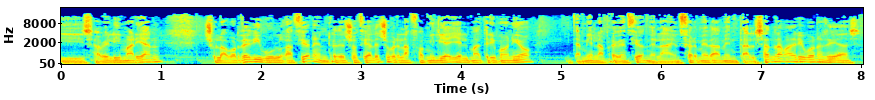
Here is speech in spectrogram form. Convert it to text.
Isabel y Marián su labor de divulgación en redes sociales sobre la familia y el matrimonio y también la prevención de la enfermedad mental. Sandra Madrid, buenos días.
